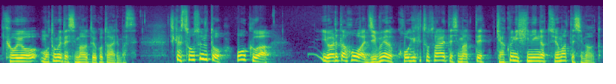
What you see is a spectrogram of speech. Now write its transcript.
強要を求めてしまうということがあります。しかしそうすると多くは言われた方は自分への攻撃と捉えてしまって逆に否認が強まってしまうと。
